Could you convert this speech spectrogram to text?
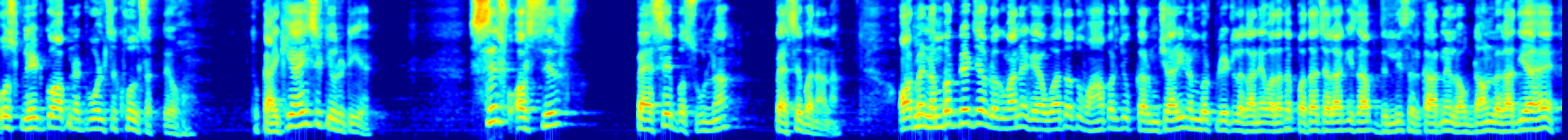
उस प्लेट को आप नटवोल्ट से खोल सकते हो। तो काय की हाई सिक्योरिटी है? सिर्फ़ और सिर्फ़ पैसे वसूलना, पैसे बनाना। और मैं नंबर प्लेट जब लगवाने गया हुआ था तो वहाँ पर जो कर्मचारी नंबर प्लेट लगाने वाला था, पता चला कि साहब, दिल्ली सरकार ने लॉकडाउन लगा दिया है।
